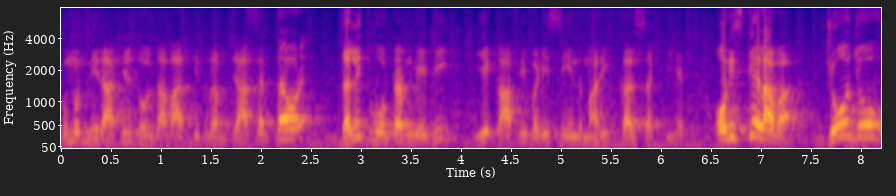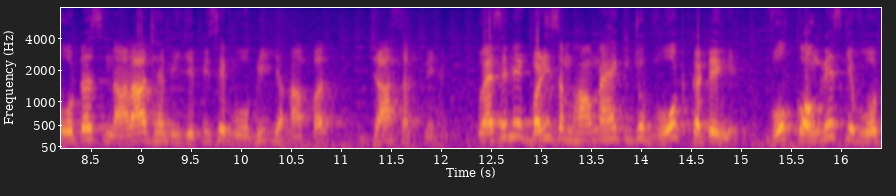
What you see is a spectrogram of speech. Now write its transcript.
कुमुदनी राकेश दौलताबाद की तरफ़ जा सकता है और दलित वोटर में भी ये काफ़ी बड़ी सेंधमारी कर सकती है। और इसके अलावा, जो जो वोटर्स नाराज़ हैं बीजेपी से, वो भी यहाँ पर जा सकते हैं। तो ऐसे में एक बड़ी संभावना है कि जो वोट कटेंगे, वो कांग्रेस के वोट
